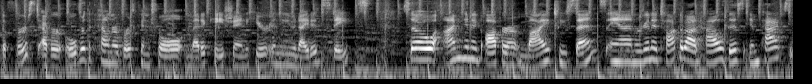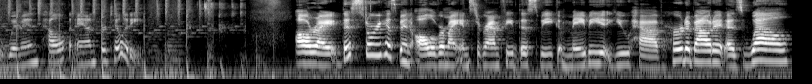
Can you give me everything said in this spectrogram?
the first ever over the counter birth control medication here in the United States. So, I'm going to offer my two cents and we're going to talk about how this impacts women's health and fertility. All right, this story has been all over my Instagram feed this week. Maybe you have heard about it as well.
